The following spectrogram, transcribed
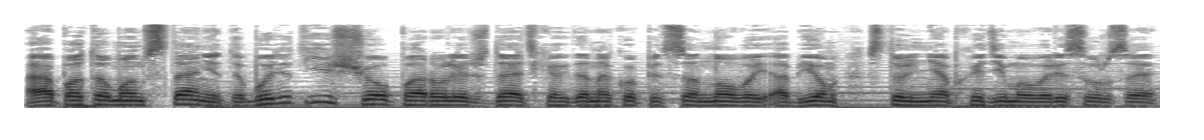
А потом он встанет и будет еще пару лет ждать, когда накопится новый объем столь необходимого ресурса.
